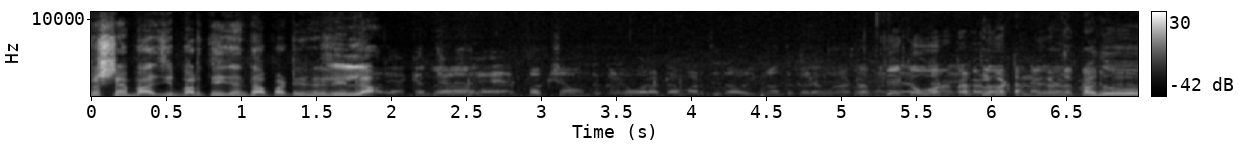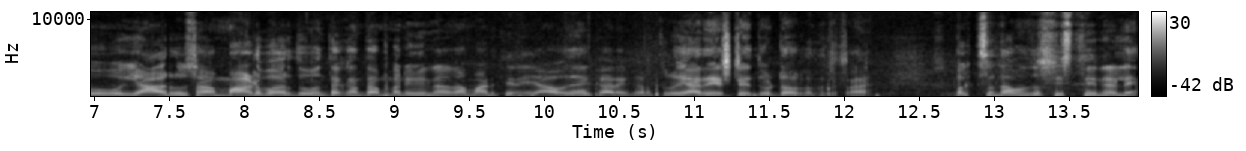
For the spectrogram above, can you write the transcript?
ಪ್ರಶ್ನೆ ಬಾಜಿ ಭಾರತೀಯ ಜನತಾ ಪಾರ್ಟಿನಲ್ಲಿ ಇಲ್ಲ. ಯಾಕಂತ ಹೇಳಿದ್ರೆ ಪಕ್ಷ ಒಂದು ಕಡೆ ಹೋರಾಟ ಮಾಡ್ತಿದ್ರೆ ಅವ್ರು ಇನ್ನೊಂದು ಕಡೆ ಹೋರಾಟ ಪ್ರತ್ಯೇಕ ಹೋರಾಟ ಪ್ರತಿಭಟನೆಗಳ ಅದು ಯಾರೂ ಸಹ ಮಾಡಬಾರ್ದು ಅಂತಕ್ಕಂಥ ಮನವಿನ ನಾನು ಮಾಡ್ತೀನಿ. ಯಾವುದೇ ಕಾರ್ಯಕರ್ತರು ಯಾರು ಎಷ್ಟೇ ದೊಡ್ಡವರಾದರೂ ಸಹ ಪಕ್ಷದ ಒಂದು ಶಿಸ್ತಿನಲ್ಲಿ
